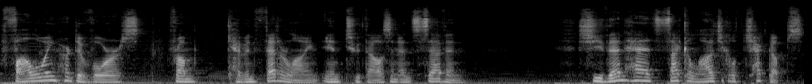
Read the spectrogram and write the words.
following her divorce from Kevin Federline in 2007. She then had psychological checkups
